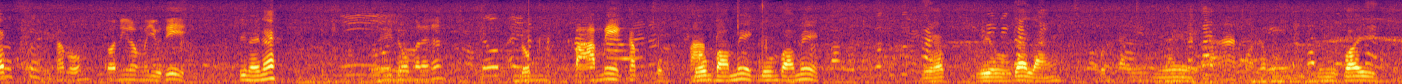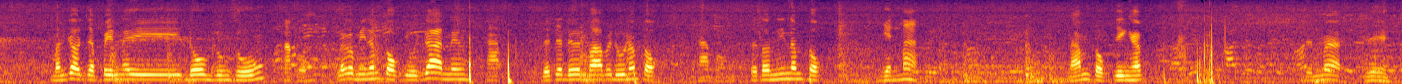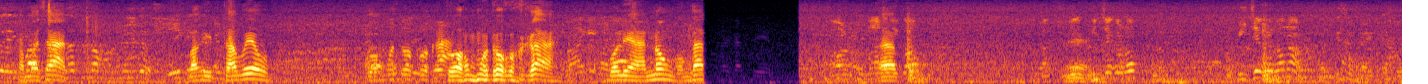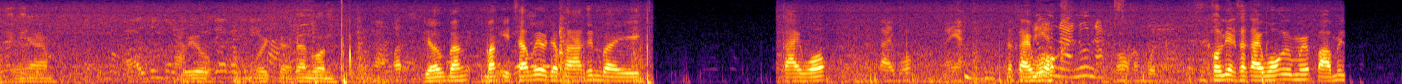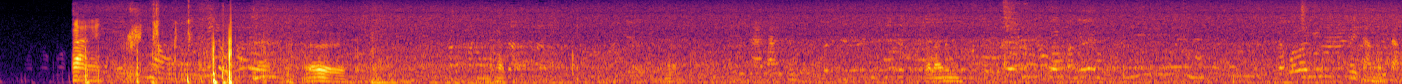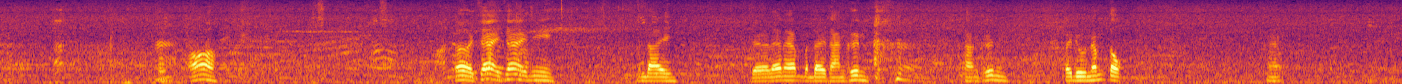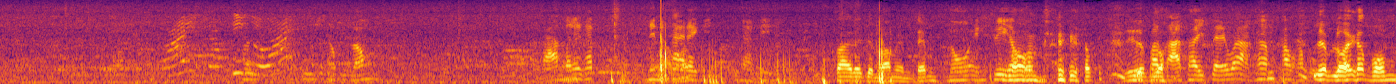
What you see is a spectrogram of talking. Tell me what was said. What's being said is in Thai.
ครับครับผม ตอนนี้เรามาอยู่ที่ที่ไหนนะนี่โดมอะไรนะ โดมไอ้โดมปาเมฆครับผมโดมป่าเมฆ โดมป่าเมฆนี่ครับวิวด้านหลังคนไทยนี่ห้าคนครับผมมีไฟ มันก็จะเป็นไอ้โดมสูงครับผมๆแล้วก็มีน้ำตกอยู่อีกด้านหนึ่งครับ เดี๋ยวจะเดินพาไปดูน้ำตก ครับผม แต่ตอนนี้น้ำตก เย็นมาก น้ำตกจริงครับ เดนมาร์กนี่ธรรมชาติ บางอิดทาเวลตัวมตักัาตัวโมโตโกคาบริหารน่องของท่านครับนี่สวยงามวิวบริการด้านบน เดี๋ยวบางบางอิดทาเวลจะพาขึ้นไปสกายวอล์กสกายวอล์กไหนอะสกายวอล์กนู่นนะข้างบนเขาเรียกสกายวอล์กไม่ป่าไม่ ไงเออนะครับกำลังไม่ทางไม่ทางอ๋อ เออ ใช่ใช่นี่ บันได เจอแล้วนะครับ บันไดทางขึ้น ทางขึ้น ไปดูน้ำตกนะครับ จริงเหรอวะน้องน้องตามมาเลยครับนี่มันท่าได้กี่นาทีใต้ได้จนว่าเมมเต็ม no entry ครับผมครับหรือเรียบภาร้อยษาไทยแปลว่าห้ามเข้าครับผมเรียบร้อยครับผม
